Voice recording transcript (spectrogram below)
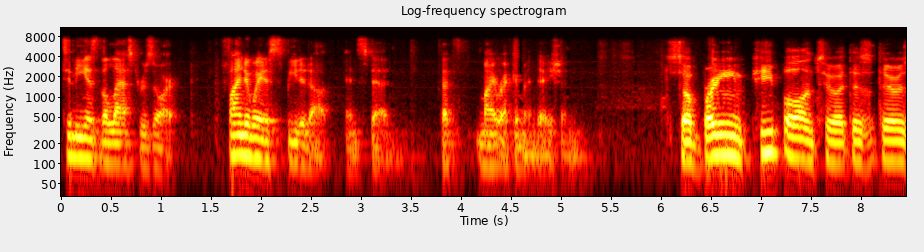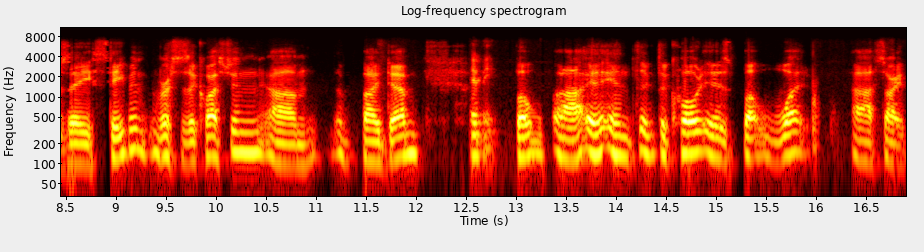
to me, is the last resort. Find a way to speed it up instead. That's my recommendation. So bringing people into it, there's, there was a statement versus a question um, by Deb. Hit me. But, uh, and, and the, the quote is, but what, uh, sorry,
